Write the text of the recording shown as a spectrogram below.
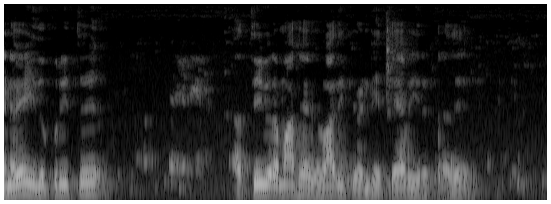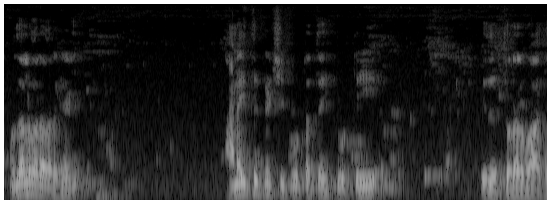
எனவே இது குறித்து தீவிரமாக விவாதிக்க வேண்டிய தேவை இருக்கிறது. முதல்வர் அவர்கள் அனைத்து கட்சி கூட்டத்தை கூட்டி இது தொடர்பாக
